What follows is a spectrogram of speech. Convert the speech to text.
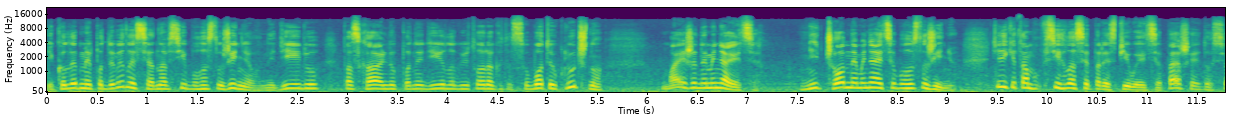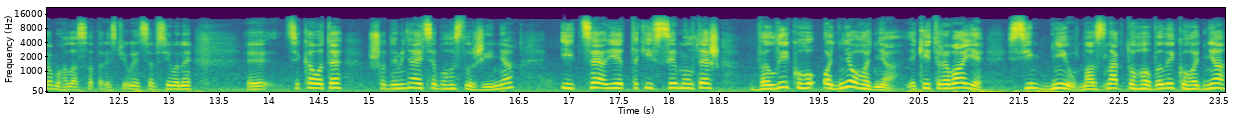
І коли ми подивилися на всі богослужіння в неділю, пасхальну, понеділок, вівторок, суботи включно, майже не міняється. Нічого не міняється в богослужінню. Тільки там всі гласи переспівуються. Перший до сьомого гласа переспівуються, всі вони. Е, Цікаво те, що не міняється богослужіння, і це є такий символ теж великого однього дня, який триває сім днів на знак того великого дня,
